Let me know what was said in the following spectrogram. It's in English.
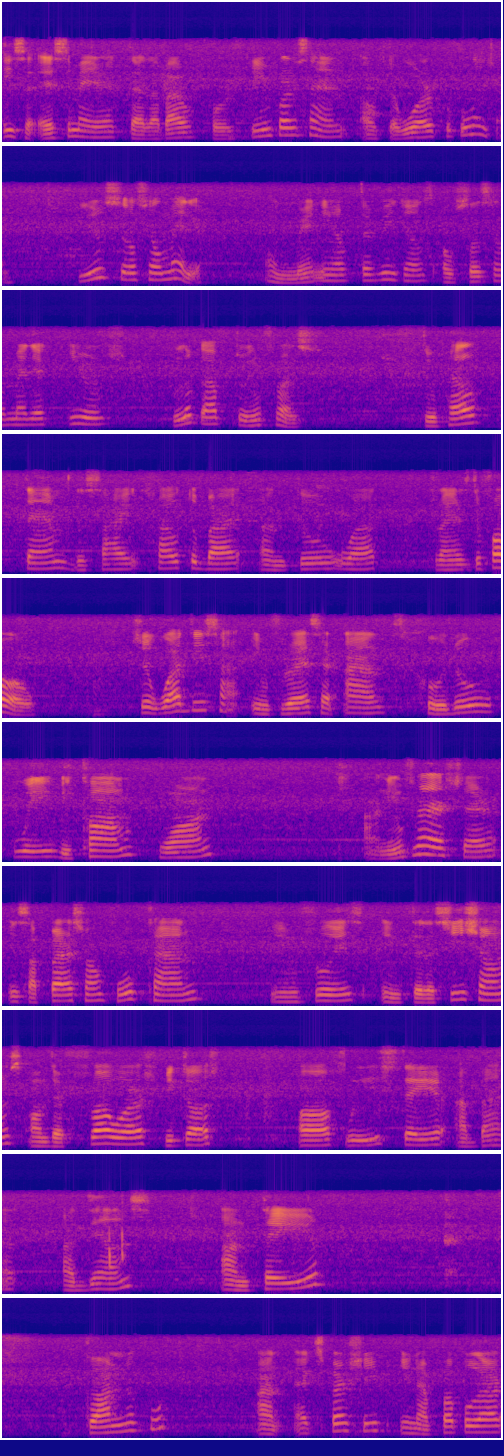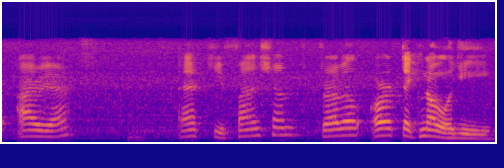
is estimated that about 14% of the world population use social media, and many of the billions of social media users look up to influencers to help them decide how to buy and to what trends to follow. So, what is an influencer and Who do we become one? An influencer is a person who can influence decisions of the followers because of which their audience and their conduct and expertise in a popular area, occupation, travel, or technology.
